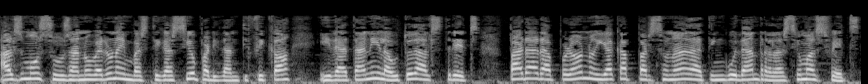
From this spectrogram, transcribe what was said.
Els Mossos han obert una investigació per identificar i detenir l'autor dels trets. Per ara, però, no hi ha cap persona detinguda en relació amb els fets.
